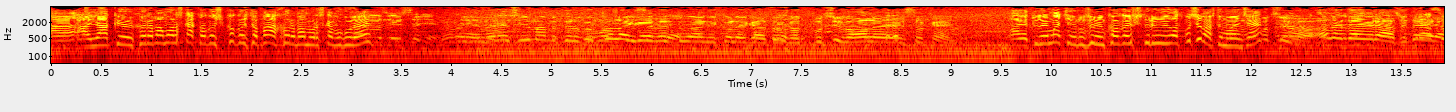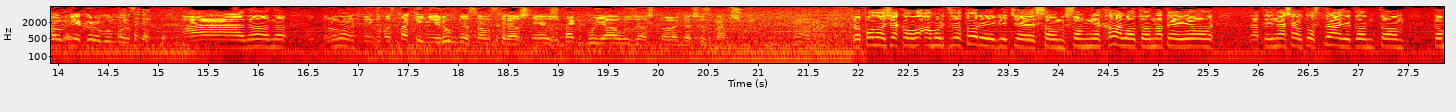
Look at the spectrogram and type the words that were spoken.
A, a jak e, choroba morska, kogoś, kogoś dopała choroba morska w ogóle? Na razie jeszcze nie. Nie, na razie nie mamy choroby morskiej, kolega ewentualnie, kolega trochę odpoczywa, ale jest okej. Ale tutaj macie, rozumiem, kogoś, który odpoczywa w tym momencie? Odpoczywa, ale daje radę, daje Trasą, radę. nie chorobą morską. A, no, no. Drogi tutaj chyba takie nierówne są strasznie, że tak bujało, że aż kolega się zmęczył. To ponoć jaką amortyzatory, wiecie, są, są nie halo, to na tej, na tej naszej autostradzie to, to, to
